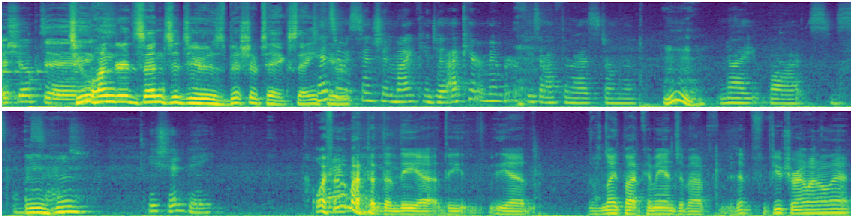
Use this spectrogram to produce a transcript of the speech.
Bishop takes. 200 centijuice. Bishop takes. Thank Tensor you. extension Mike can do it. I can't remember if he's authorized on the Mm. Nightbots and, s- and Mhm. such. He should be. Oh, I forgot about the the the uh, the, the uh, those Nightbot commands about is that Futurama and all that.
